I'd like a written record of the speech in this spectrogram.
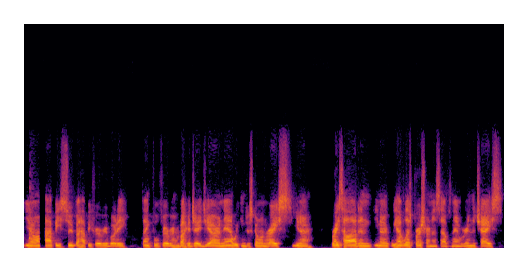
you know, I'm happy, super happy for everybody thankful for everyone back at JGR, and now we can just go and race. You know, race hard, and you know we have less pressure on ourselves now. We're in the chase.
